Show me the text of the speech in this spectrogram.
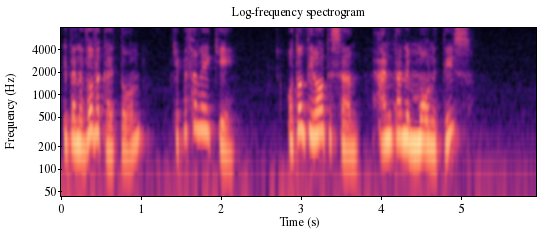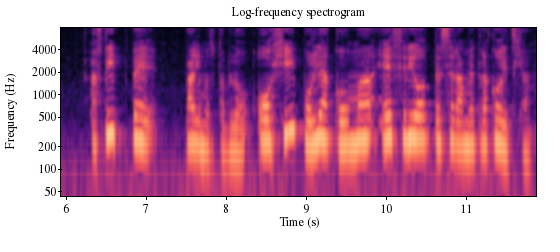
Ήταν 12 ετών και πέθανε εκεί. Όταν τη ρώτησαν αν ήταν μόνη της, αυτή είπε πάλι με το ταμπλό: Όχι, πολύ ακόμα, έθριο 4 μέτρα κορίτσια.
